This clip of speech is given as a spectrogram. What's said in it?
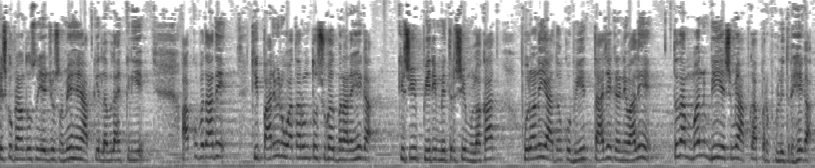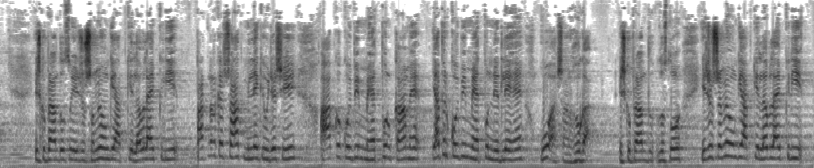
इसको उपरांत दोस्तों, ये जो समय है आपके लव लाइफ के लिए, आपको बता दें कि पारिवारिक वातावरण तो सुखद बना रहेगा। किसी पीरी मित्र से मुलाकात पुरानी यादों को भी ताजे करने वाले हैं, तथा मन भी इसमें आपका प्रफुल्लित रहेगा। इसके उपरांत दोस्तों, ये जो समय होंगे आपके लव लाइफ के लिए पार्टनर का साथ मिलने की वजह से आपका कोई भी महत्वपूर्ण काम है या फिर कोई भी महत्वपूर्ण निर्णय है, वो आसान होगा। इसके उपरांत दोस्तों, ये जो समय होंगे आपके लव लाइफ के लिए,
